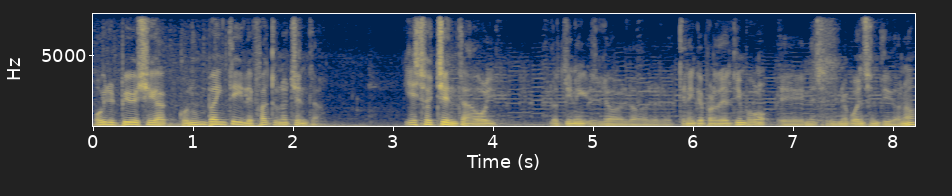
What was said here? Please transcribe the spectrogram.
Hoy el pibe llega con un 20 y le falta un 80. Y ese 80 hoy lo tiene, lo, lo- lo- tiene que perder el tiempo eh, en, ese- en el buen sentido, ¿no?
